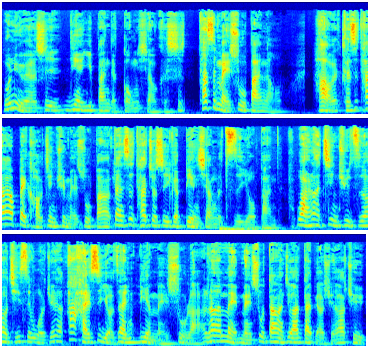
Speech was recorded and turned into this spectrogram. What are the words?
我女儿是念一般的公校，可是她是美术班哦。好，可是他要被考进去美术班，但是他就是一个变相的资优班。哇，那进去之后，其实我觉得他还是有在练美术啦。那美美术当然就要代表学校去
